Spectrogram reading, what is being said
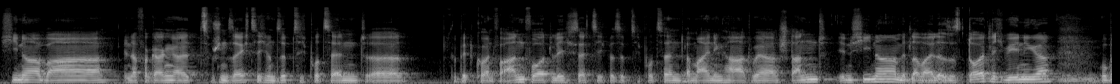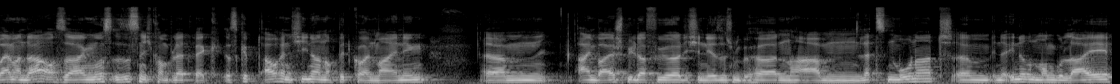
China war in der Vergangenheit zwischen 60 und 70 Prozent äh, für Bitcoin verantwortlich. 60 bis 70 Prozent der Mining-Hardware stand in China. Mittlerweile ist es deutlich weniger. Wobei man da auch sagen muss, es ist nicht komplett weg. Es gibt auch in China noch Bitcoin-Mining. Ähm, ein Beispiel dafür, die chinesischen Behörden haben letzten Monat ähm, in der inneren Mongolei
